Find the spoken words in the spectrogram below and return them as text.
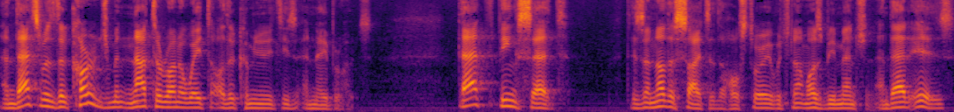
And that was the encouragement not to run away to other communities and neighborhoods. That being said, there's another side to the whole story which not must be mentioned, and that is,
